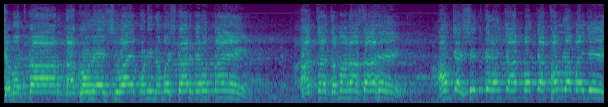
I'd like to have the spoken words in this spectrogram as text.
चमत्कार दाखवल्याशिवाय कोणी नमस्कार करत नाही. आजचा जमाना असा आहे आमच्या शेतकऱ्यांच्या आत्महत्या थांबल्या पाहिजेत.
